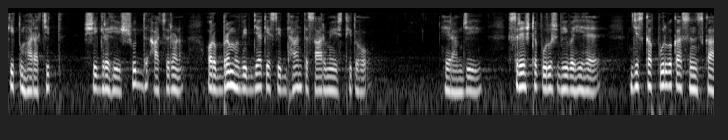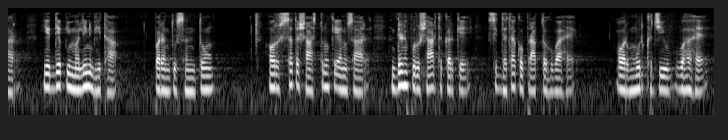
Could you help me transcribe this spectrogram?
कि तुम्हारा चित्त शीघ्र ही शुद्ध आचरण और ब्रह्म विद्या के सिद्धांत सार में स्थित हो। हे राम जी, श्रेष्ठ पुरुष भी वही है, जिसका पूर्व का संस्कार यद्यपि मलिन भी था, परंतु संतों और सत शास्त्रों के अनुसार दृढ़ पुरुषार्थ करके सिद्धता को प्राप्त हुआ है, और मूर्ख जीव वह है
